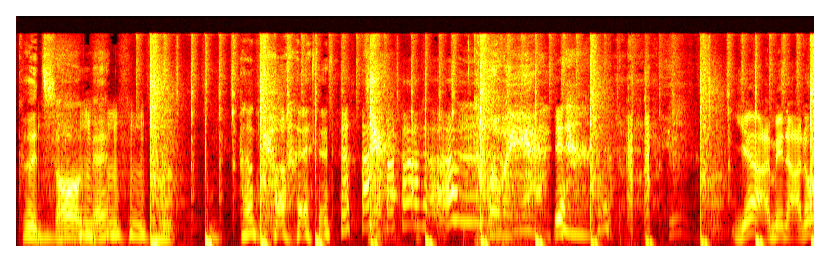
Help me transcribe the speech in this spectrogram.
good song man Oh God. Yeah, I mean, I don't.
